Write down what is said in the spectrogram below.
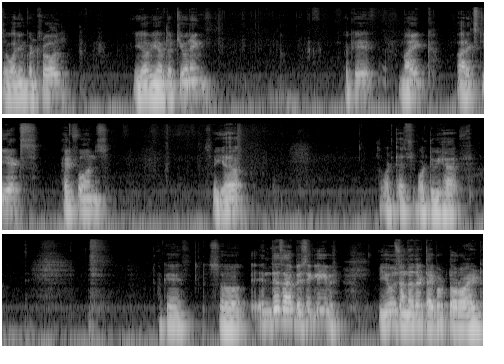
the volume control. Here we have the tuning okay? Mic RxTX headphones. So here. What does what do we have? Okay so in this I basically used another type of toroid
